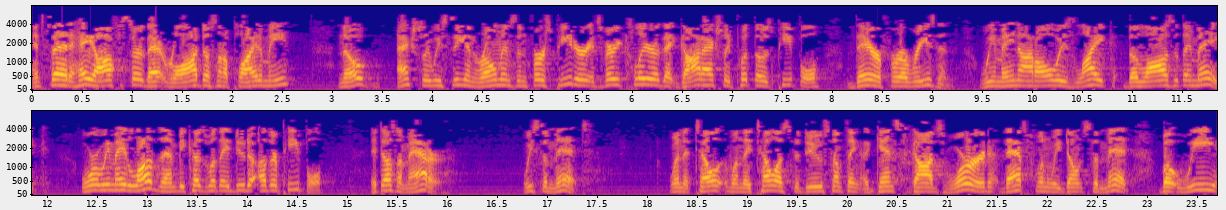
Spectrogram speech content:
and said, "Hey, officer, that law doesn't apply to me." No, actually, we see in Romans and First Peter, it's very clear that God actually put those people there for a reason. We may not always like the laws that they make, or we may love them because what they do to other people. It doesn't matter. We submit. When, it tell, when they tell us to do something against God's word, that's when we don't submit, but we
